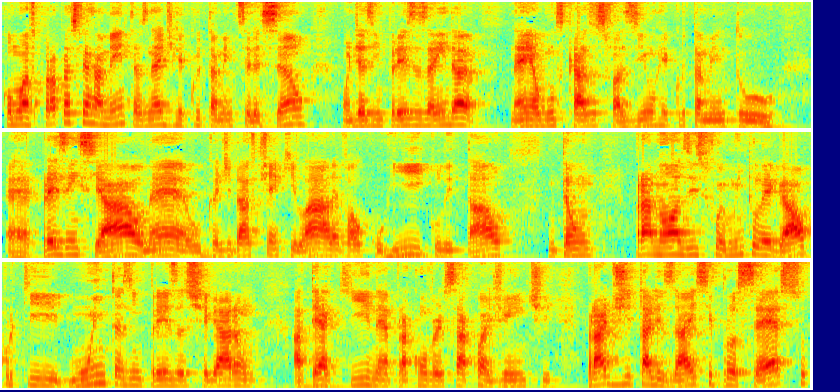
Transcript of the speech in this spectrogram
como as próprias ferramentas né, de recrutamento e seleção, onde as empresas ainda, né, em alguns casos, faziam recrutamento é, presencial, né, o candidato tinha que ir lá levar o currículo e tal. Então, para nós isso foi muito legal porque muitas empresas chegaram até aqui né, para conversar com a gente, para digitalizar esse processo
